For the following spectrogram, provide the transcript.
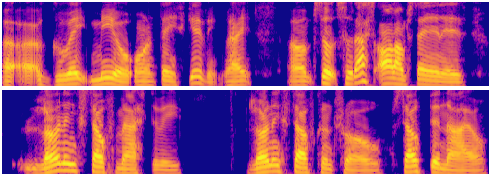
a, great meal on Thanksgiving, right? Um, so so that's all I'm saying is learning self mastery, learning self control, self denial,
